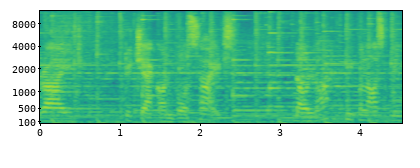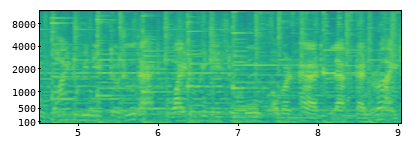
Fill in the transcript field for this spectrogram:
right to check on both sides. Now a lot of people ask me why do we need to do that? Why do we need to move our head left and right?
